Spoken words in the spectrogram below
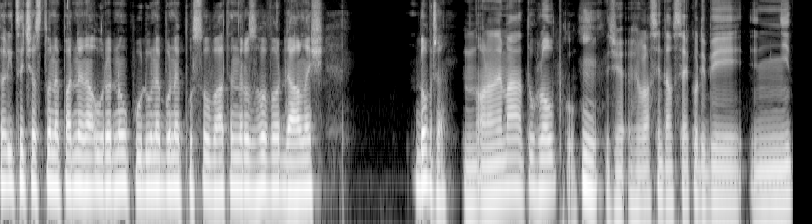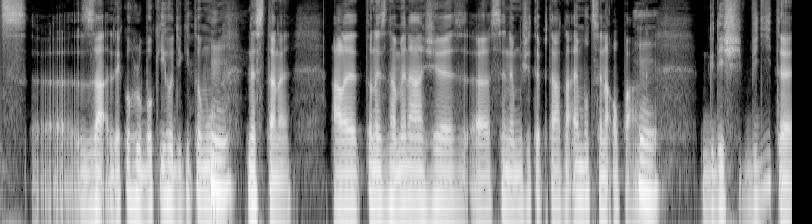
velice často nepadne na úrodnou půdu nebo neposouvá ten rozhovor dál než dobře. No, Ona nemá tu hloubku. Hm. Že, že vlastně tam se jako kdyby nic eh, za, jako hlubokýho díky tomu Hm. nestane. Ale to neznamená, že eh, se nemůžete ptát na emoce naopak. Hm. Když vidíte,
